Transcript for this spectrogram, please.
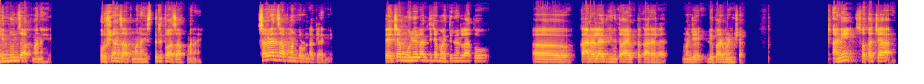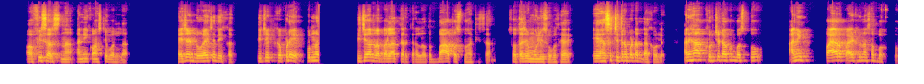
हिंदूंचा अपमान आहे, पुरुषांचा अपमान आहे, स्त्रीत्वाचा अपमान आहे. सगळ्यांचा अपमान करून टाकला यांनी. त्याच्या मुलीला आणि त्याच्या मैत्रिणीला तो कार्यालयात घेऊन येतो आयुक्त कार्यालयात म्हणजे डिपार्टमेंटच्या. आणि स्वतःच्या ऑफिसर्सना आणि कॉन्स्टेबलला ह्याच्या डोळ्याच्या देखत तिचे कपडे पूर्ण तिच्यावर बलात्कार करायला होता. बाप असतो हा तिचा. स्वतःच्या मुलीसोबत हे हे असं चित्रपटात दाखवलंय. आणि हा खुर्ची टाकून बसतो आणि पायावर पाय ठेवून असा बघतो.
